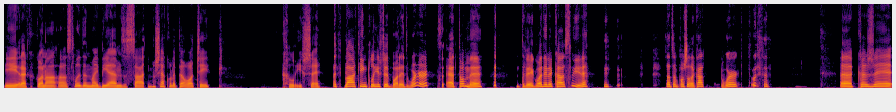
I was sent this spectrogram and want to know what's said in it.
i rekao ona uh, slid in my DMs sa imaš jako lepe oči. Kliše. Fucking kliše, but it worked. Eto me. Dve godine kasnije. Sad sam pošla da kažem, worked. E, kaže,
